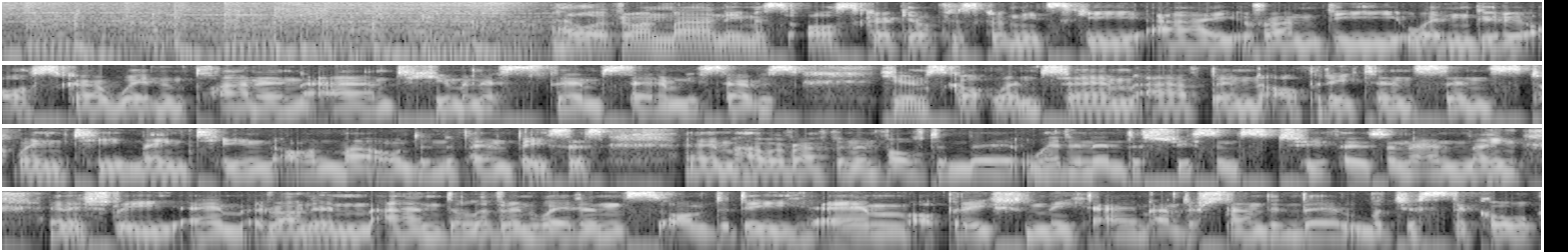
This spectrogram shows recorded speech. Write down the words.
Hello, everyone. My name is Oskar Gilchrist Grodnicki. I run the Wedding Guru Oskar Wedding Planning and Humanist um, Ceremony Service here in Scotland. Um, I've been operating since 2019 on my own independent basis. Um, however, I've been involved in the wedding industry since 2009. Initially, um, running and delivering weddings on the day, um, operationally, um, understanding the logistical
